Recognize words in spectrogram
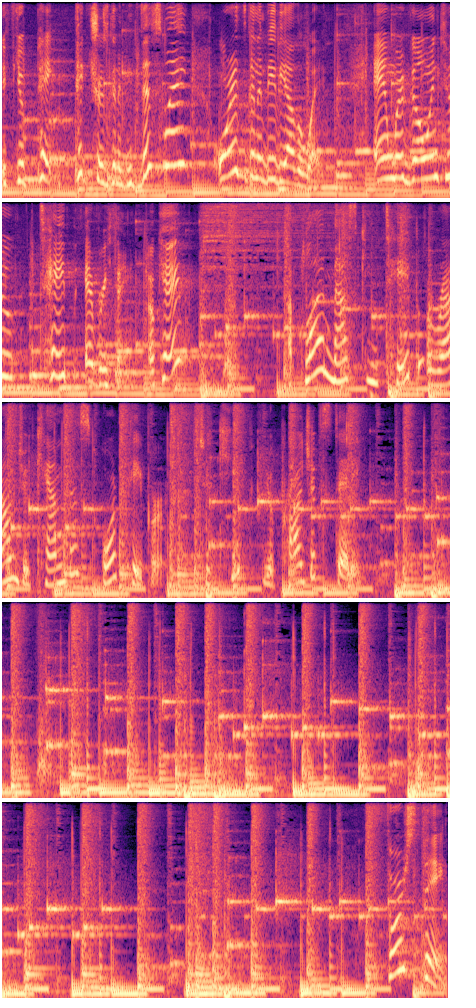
If your picture is gonna be this way or it's gonna be the other way. And we're going to tape everything, okay? Apply masking tape around your canvas or paper to keep your project steady. First thing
